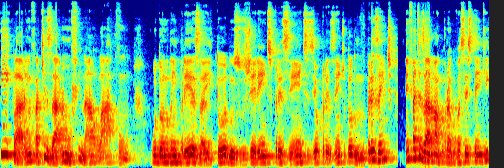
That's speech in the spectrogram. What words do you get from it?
e, claro, enfatizaram no final lá com o dono da empresa e todos os gerentes presentes, eu presente, todo mundo presente, enfatizaram agora vocês têm que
